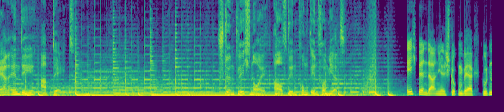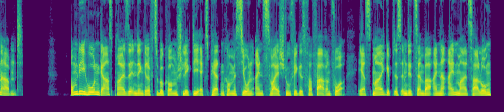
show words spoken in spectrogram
RND Update. Stündlich neu. Auf den Punkt informiert. Ich bin Daniel Stuckenberg. Guten Abend. Um die hohen Gaspreise in den Griff zu bekommen, schlägt die Expertenkommission ein zweistufiges Verfahren vor. Erstmal gibt es im Dezember eine Einmalzahlung,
